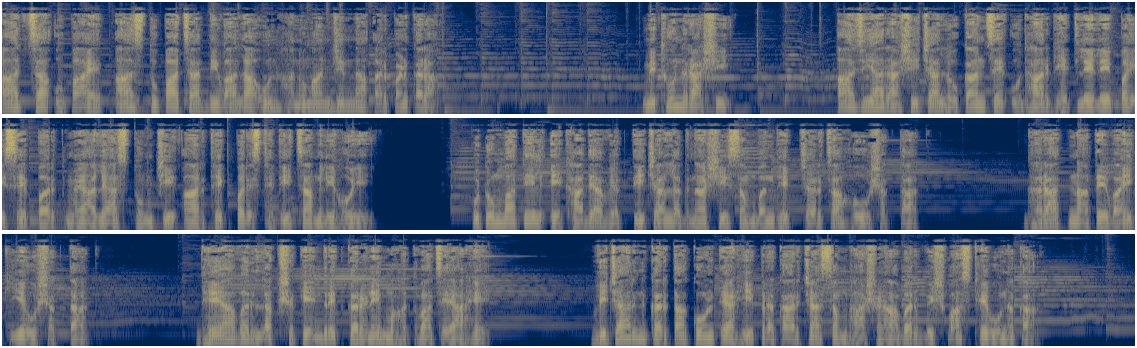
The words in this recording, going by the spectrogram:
आजचा उपाय आज तुपाचा दिवा लावून हनुमानजींना अर्पण करा. मिथुन राशी आज या राशीच्या लोकांचे उधार घेतलेले पैसे परत मिळाल्यास तुमची आर्थिक परिस्थिती चांगली होईल. कुटुंबातील एखाद्या व्यक्तीच्या लग्नाशी संबंधित चर्चा होऊ शकतात. घरात नातेवाईक येऊ शकतात. ध्येयावर लक्ष केंद्रित करणे महत्त्वाचे आहे. विचार न करता कोणत्याही प्रकारच्या संभाषणावर विश्वास ठेवू नका.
